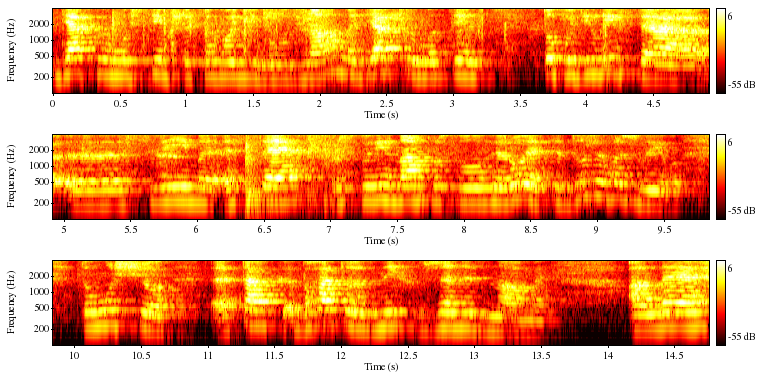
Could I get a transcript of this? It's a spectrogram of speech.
Дякуємо всім, хто сьогодні був з нами. Дякуємо тим, хто поділився е, своїми есе, розповів нам про свого героя. Це дуже важливо, тому що е, так багато з них вже не з нами. Але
